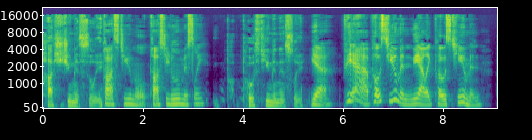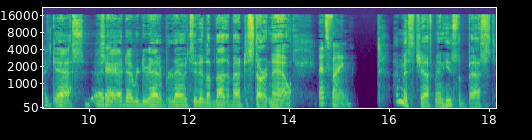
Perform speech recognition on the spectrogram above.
posthumously, posthumal, posthumously. posthumously. Yeah, yeah, posthuman. Yeah, like posthuman. I guess. I, Sure. I never knew how to pronounce it, and I'm not about to start now. That's fine. I miss Jeff, man. He's the best.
